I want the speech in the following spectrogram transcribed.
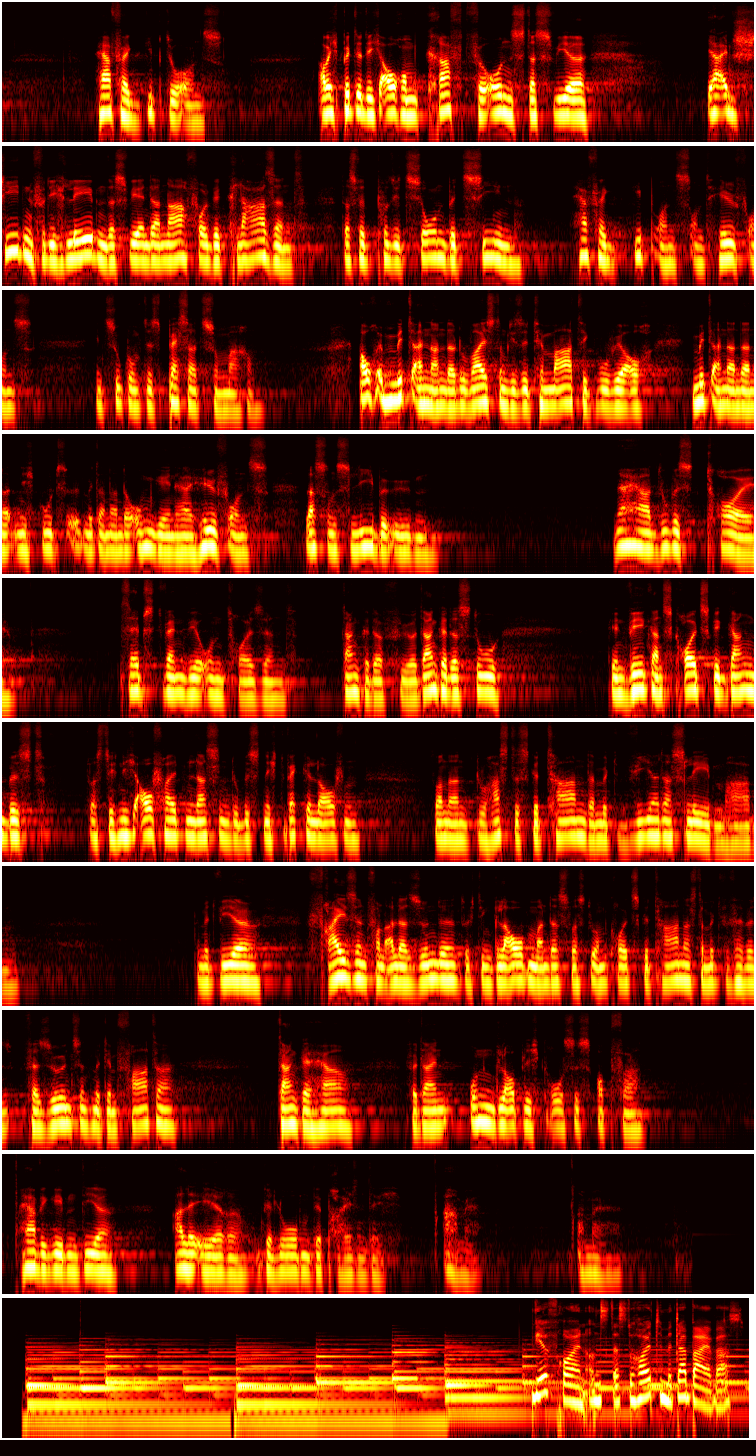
Herr, vergib du uns. Aber ich bitte dich auch um Kraft für uns, dass wir ja entschieden für dich leben, dass wir in der Nachfolge klar sind, dass wir Position beziehen. Herr, vergib uns und hilf uns, in Zukunft es besser zu machen. Auch im Miteinander, du weißt um diese Thematik, wo wir auch miteinander nicht gut äh, miteinander umgehen. Herr, hilf uns, lass uns Liebe üben. Na Herr, du bist treu, selbst wenn wir untreu sind. Danke dafür. Danke, dass du den Weg ans Kreuz gegangen bist. Du hast dich nicht aufhalten lassen, du bist nicht weggelaufen, sondern du hast es getan, damit wir das Leben haben, damit wir frei sind von aller Sünde durch den Glauben an das, was du am Kreuz getan hast, damit wir versöhnt sind mit dem Vater. Danke, Herr, für dein unglaublich großes Opfer. Herr, wir geben dir alle Ehre und wir loben, wir preisen dich. Amen. Amen. Wir freuen uns, dass du heute mit dabei warst.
